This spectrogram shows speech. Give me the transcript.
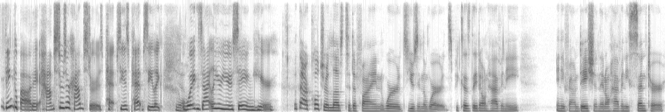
think about it. Hamsters are hamsters. Pepsi is Pepsi. Like, yeah. what exactly are you saying here? But our culture loves to define words using the words because they don't have any any foundation. They don't have any center.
